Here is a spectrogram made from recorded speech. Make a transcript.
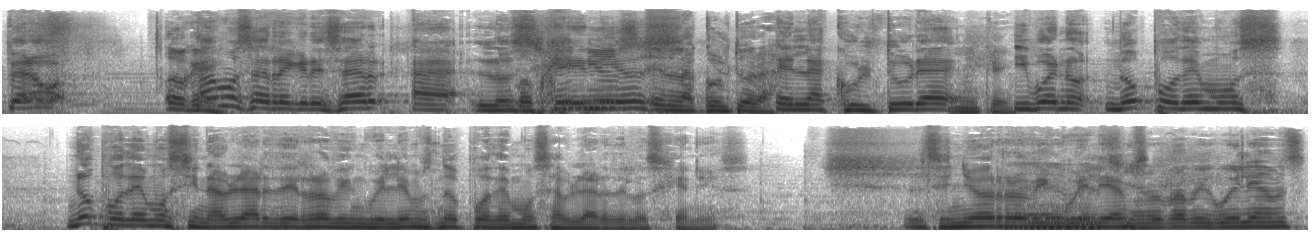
Pero vamos a regresar a los, Los genios en la cultura. En la cultura. Y bueno, no podemos, no podemos sin hablar de Robin Williams, no podemos hablar de los genios. El señor Robin El Williams. señor Robin Williams,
